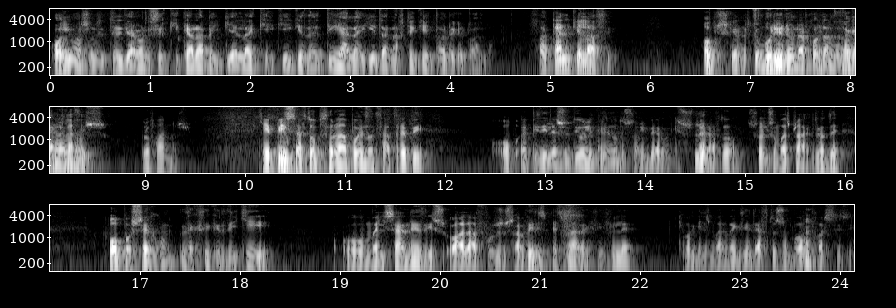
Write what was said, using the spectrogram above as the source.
όλοι μας ότι τρίτη αγωνιστική καραμπεγγέλα και εκεί και δε, τι αλλαγή ήταν αυτή και το ένα και το άλλο. Θα κάνει και λάθη. Όποιος και να έρθει. Και ο Μουρίνιο να ερχόταν δεν θα κάνει λάθη. Προφανώς. Και επίσης αυτό που θέλω να πω είναι ότι θα πρέπει, ο- επειδή λες ότι όλοι κρίνονται στον Ολυμπιακό και σωστό Ναι. είναι αυτό, σε όλες τις ομάδες πρέπει να κρίνονται, όπως έχουν δεχθεί κριτική ο Μελισανίδης, ο Αλαφούζος, ο Σαββίδης, έτσι πρέπει να δεχθεί, φίλε, και ο Βαγγέλης Μαρινάκης, γιατί αυτός είναι που αποφασίζει.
